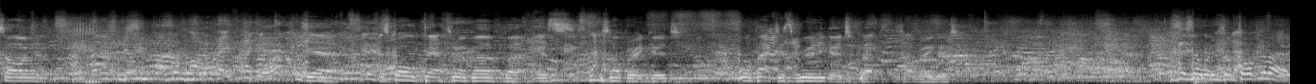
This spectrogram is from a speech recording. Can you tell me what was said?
Song, yeah, it's called Death from Above, but it's it's not very good. Well, in fact, it's really good, but it's not very good. He doesn't what he's on talking about.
